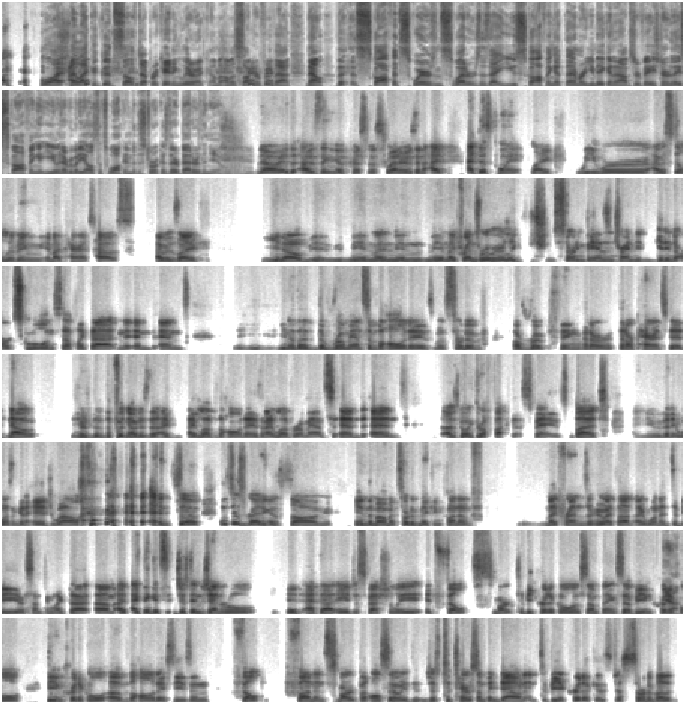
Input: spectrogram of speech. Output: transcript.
Well, I, I like a good self-deprecating lyric. I'm, a- I'm a sucker for that. Now, the uh, scoff at squares and sweaters is that you scoffing at them, or are you making an observation, or are they scoffing at you and everybody else that's walking into the store because they're better than you? no, it, I was thinking of Christmas sweaters, and I at this point, like we were, I was still living in my parents' house. I was like you know, me and my me and, my friends were we were like starting bands and trying to get into art school and stuff like that, and and and you know the the romance of the holidays was sort of a rote thing that our that our parents did. Now, here's the, the footnote is that I I love the holidays and I love romance. And and I was going through a fuck this phase, but I knew that it wasn't going to age well, and so it's just writing a song in the moment, sort of making fun of my friends or who I thought I wanted to be or something like that. Um, I, I think it's just in general, it at that age especially, it felt smart to be critical of something. So being critical, yeah. being critical of the holiday season felt fun and smart, but also it, just to tear something down and to be a critic is just sort of a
